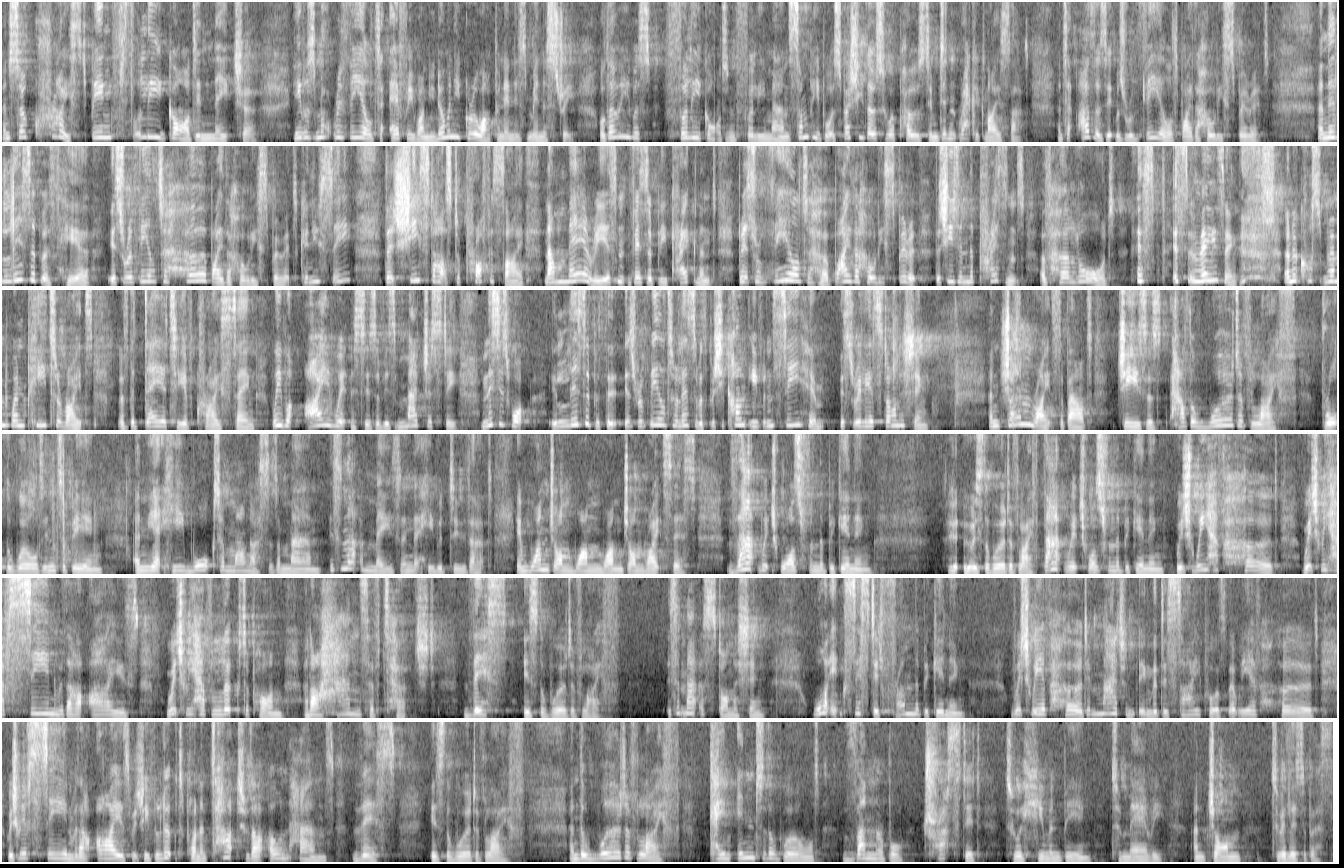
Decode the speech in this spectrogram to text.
And so Christ, being fully God in nature, he was not revealed to everyone. You know, when he grew up and in his ministry, although he was fully God and fully man, some people, especially those who opposed him, didn't recognize that. And to others, it was revealed by the Holy Spirit. And Elizabeth here is revealed to her by the Holy Spirit. Can you see? That she starts to prophesy. Now, Mary isn't visibly pregnant, but it's revealed to her by the Holy Spirit that she's in the presence of her Lord. It's, it's amazing. And of course, remember when Peter writes of the deity of Christ, saying, We were eyewitnesses of his majesty. And this is what Elizabeth is revealed to Elizabeth, but she can't even see him. It's really astonishing. And John writes about Jesus, how the word of life brought the world into being, and yet he walked among us as a man. Isn't that amazing that he would do that? In 1 John 1 1, John writes this That which was from the beginning, who is the word of life, that which was from the beginning, which we have heard, which we have seen with our eyes, which we have looked upon, and our hands have touched, this is the word of life. Isn't that astonishing? What existed from the beginning which we have heard. Imagine being the disciples that we have heard, which we have seen with our eyes, which we've looked upon and touched with our own hands. This is the word of life. And the word of life came into the world vulnerable, trusted to a human being, to Mary, and John to Elizabeth.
